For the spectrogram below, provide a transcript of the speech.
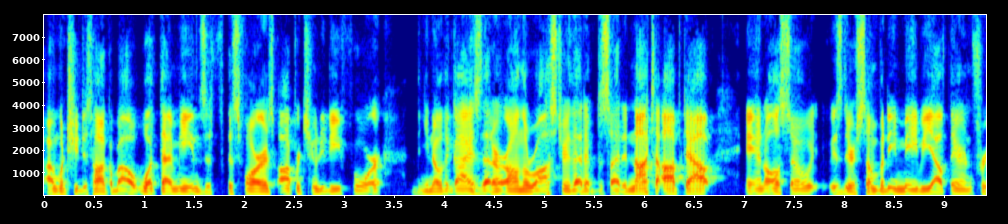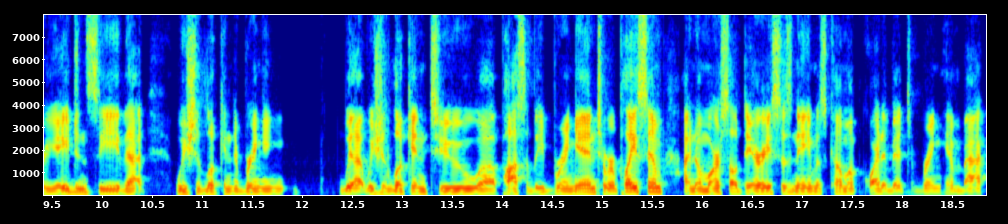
I want you to talk about what that means as far as opportunity for, you know, the guys that are on the roster that have decided not to opt out and also, is there somebody maybe out there in free agency that we should look into bringing? That we should look into uh, possibly bring in to replace him. I know Marcel Dareus's name has come up quite a bit to bring him back.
